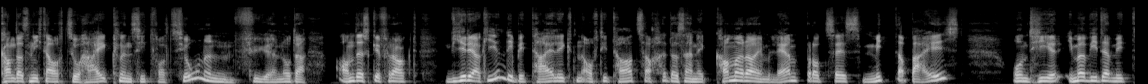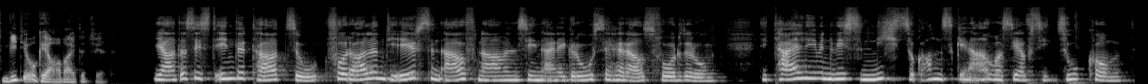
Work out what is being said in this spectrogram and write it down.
Kann das nicht auch zu heiklen Situationen führen? Oder anders gefragt, wie reagieren die Beteiligten auf die Tatsache, dass eine Kamera im Lernprozess mit dabei ist und hier immer wieder mit Video gearbeitet wird? Ja, das ist in der Tat so. Vor allem die ersten Aufnahmen sind eine große Herausforderung. Die Teilnehmenden wissen nicht so ganz genau, was sie auf sie zukommt.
